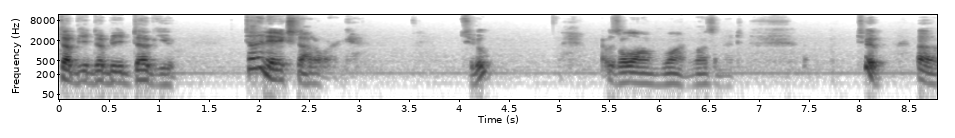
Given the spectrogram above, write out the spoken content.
www.dianetics.org. Two, that was a long one, wasn't it? Two, uh,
